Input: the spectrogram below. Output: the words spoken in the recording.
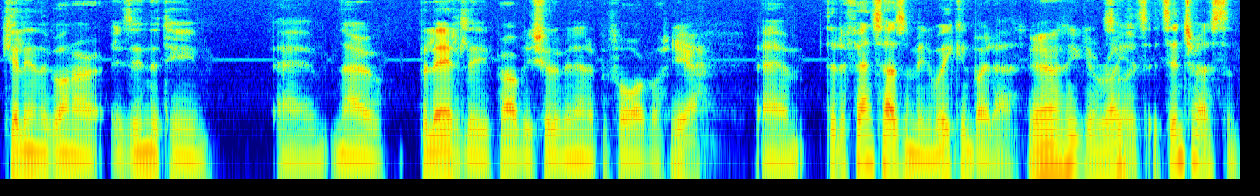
Killian the Gunner is in the team um, now. Belatedly, probably should have been in it before, but yeah, um, the defence hasn't been weakened by that. Yeah, I think you're right. So it's it's interesting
